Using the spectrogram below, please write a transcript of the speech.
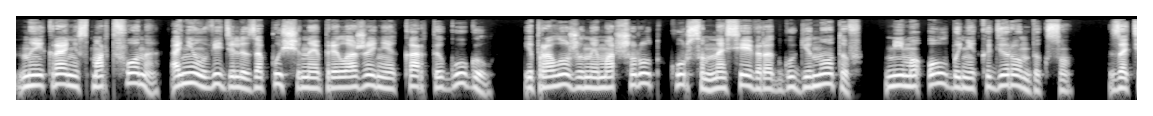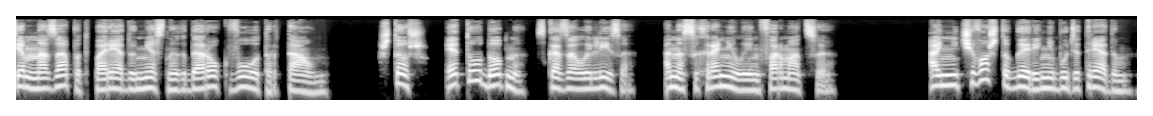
На экране смартфона они увидели запущенное приложение карты Google и проложенный маршрут курсом на север от Гугенотов мимо Олбани к Адерондоксу, затем на запад по ряду местных дорог в Уотертаун. «Что ж, это удобно», — сказала Лиза. Она сохранила информацию. «А ничего, что Гэри не будет рядом?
